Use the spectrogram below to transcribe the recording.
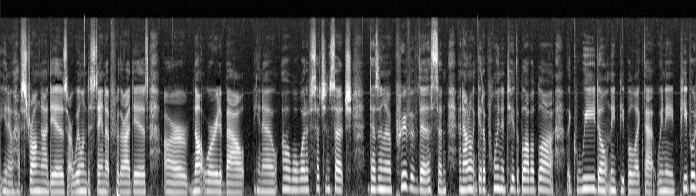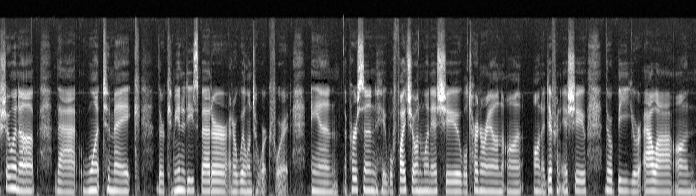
you know have strong ideas are willing to stand up for their ideas are not worried about you know oh well what if such and such doesn't approve of this and and I don't get appointed to the blah blah blah? Like we don't need people like that. We need people showing up that want to make their communities better and are willing to work for it. And a person who will fight you on one issue will turn around on on a different issue they'll be your ally on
